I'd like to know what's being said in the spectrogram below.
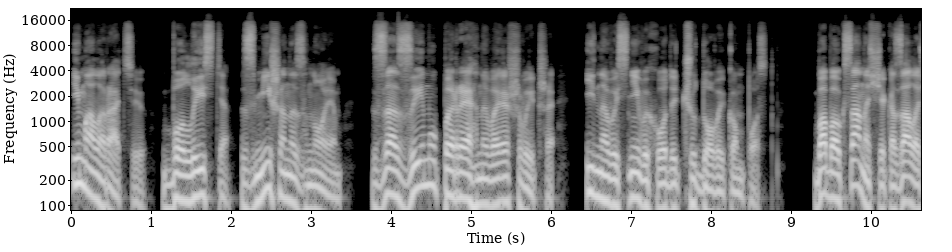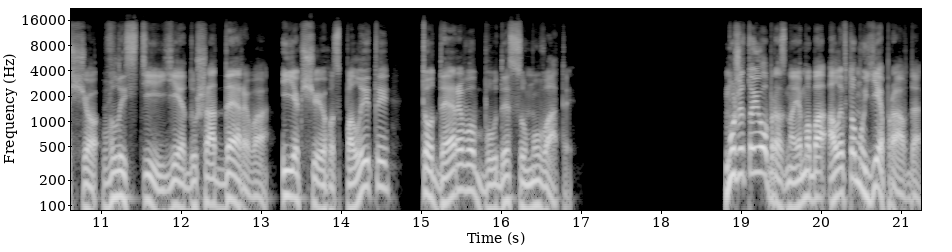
І мала рацію, бо листя, змішане з гноєм, за зиму перегниває швидше, і навесні виходить чудовий компост. Баба Оксана ще казала, що в листі є душа дерева, і якщо його спалити, то дерево буде сумувати. Може, то й образно, ямаба, але в тому є правда,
